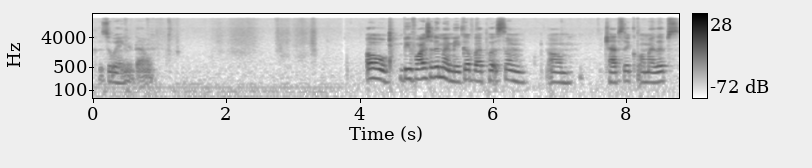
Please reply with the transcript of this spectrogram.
because it's weighing it down. Oh, before I started my makeup, I put some um, chapstick on my lips,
